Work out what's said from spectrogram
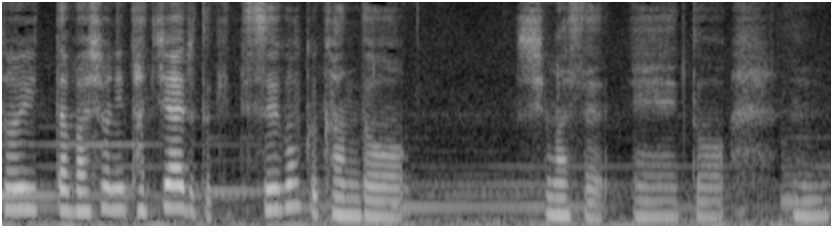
そういった場所に立ち会える時ってすごく感動します。えーとうん。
